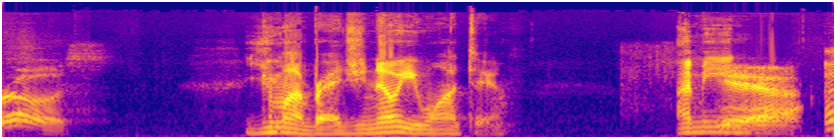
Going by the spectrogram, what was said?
Gross. Come on, Brad. You know you want to. I mean, Yeah. It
